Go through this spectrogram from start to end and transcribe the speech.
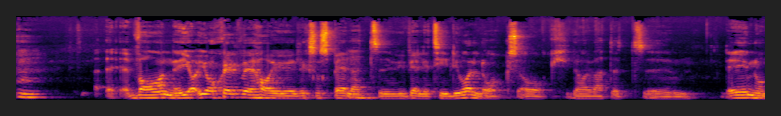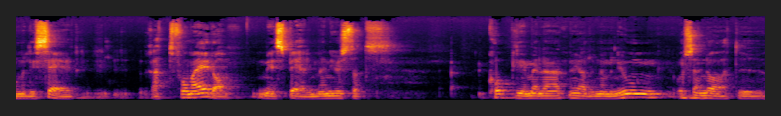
eh, vanor. Jag, jag själv har ju liksom spelat mm. vid väldigt tidig ålder också och det har ju varit ett... eh, Det är normaliserat för mig då med spel men just att kopplingen mellan att man gör det när man är ung och sen då att du,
